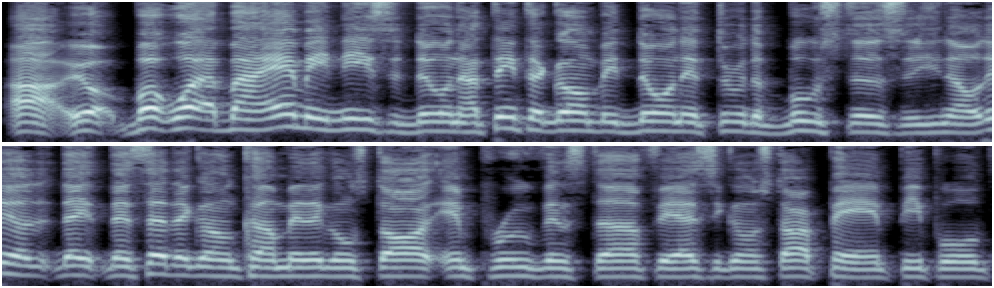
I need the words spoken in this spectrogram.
uh, yo, but what Miami needs to do, and I think they're going to be doing it through the boosters. You know, they they they said they're going to come in, they're going to start improving stuff. Yes, you're going to start paying people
